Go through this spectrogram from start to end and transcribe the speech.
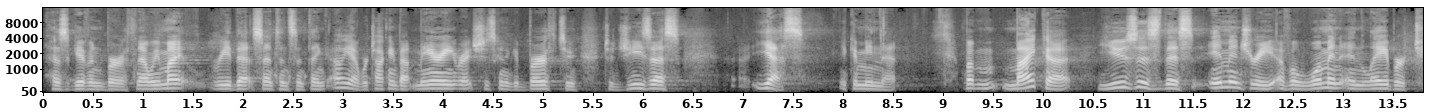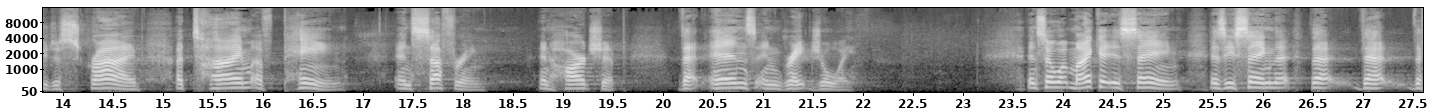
has given birth. Now, we might read that sentence and think, oh, yeah, we're talking about Mary, right? She's going to give birth to, to Jesus. Yes, it can mean that. But Micah uses this imagery of a woman in labor to describe a time of pain and suffering and hardship that ends in great joy. And so, what Micah is saying is he's saying that, that, that the,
